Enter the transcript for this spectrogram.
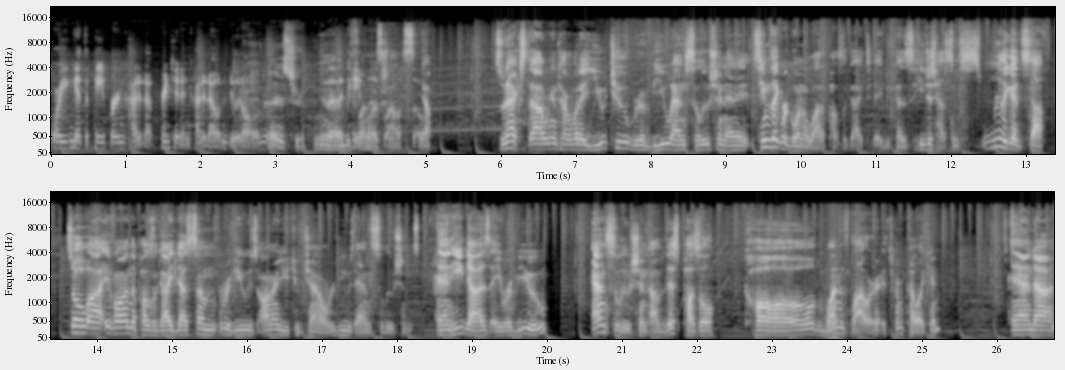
or you can get the paper and cut it up, print it and cut it out and do it all in the, is true. Yeah, that'd be fun as actually. well. So Yeah. So next, uh, we're going to talk about a YouTube review and solution, and it seems like we're going a lot of Puzzle Guy today because he just has some really good stuff. So uh, Ivan, the Puzzle Guy, does some reviews on our YouTube channel, reviews and solutions, and he does a review and solution of this puzzle called One Flower. It's from Pelikan, and uh,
